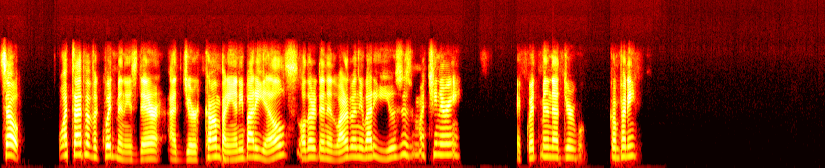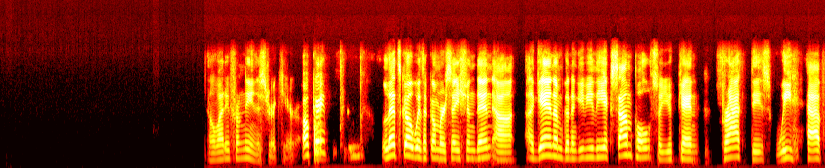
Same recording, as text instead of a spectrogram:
so what type of equipment is there at your company? Anybody else other than Eduardo? Anybody uses machinery? equipment at your company? Nobody from the industry here. Okay, let's go with the conversation then. Uh, again, I'm going to give you the example so you can practice. We have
